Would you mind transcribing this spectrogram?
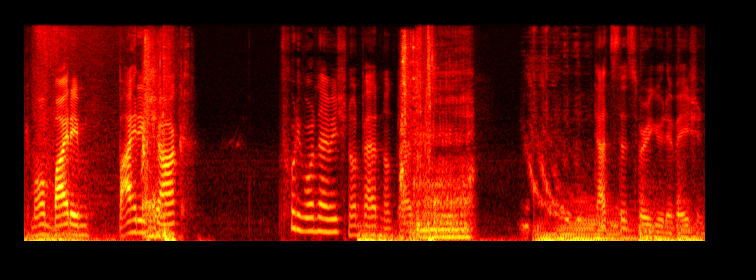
Come on, bite him. Bite him, shark. 41 damage, not bad, not bad. That's that's very good evasion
